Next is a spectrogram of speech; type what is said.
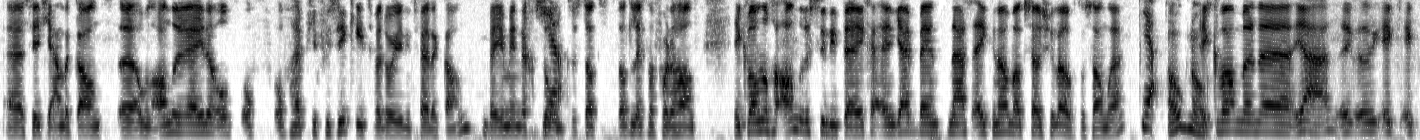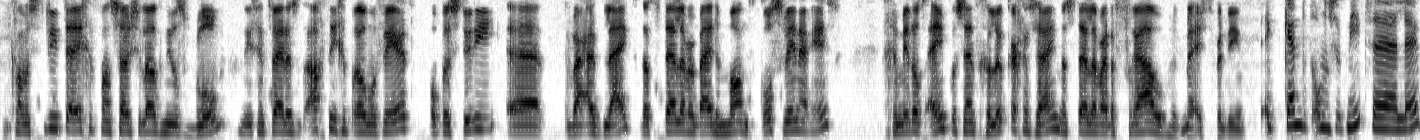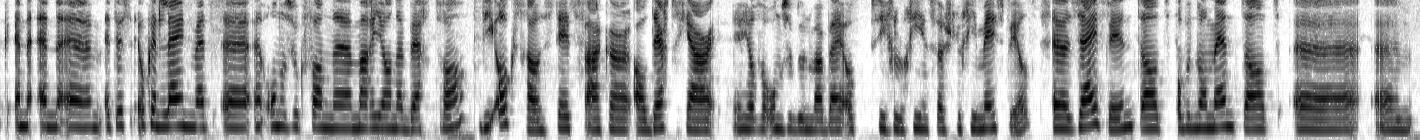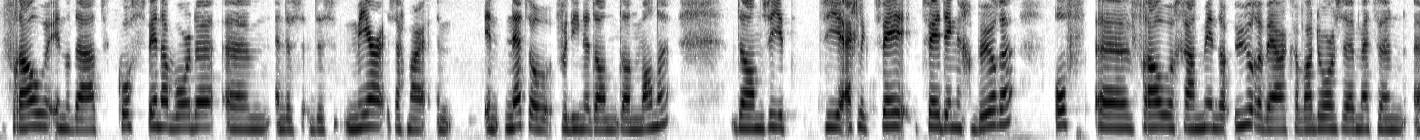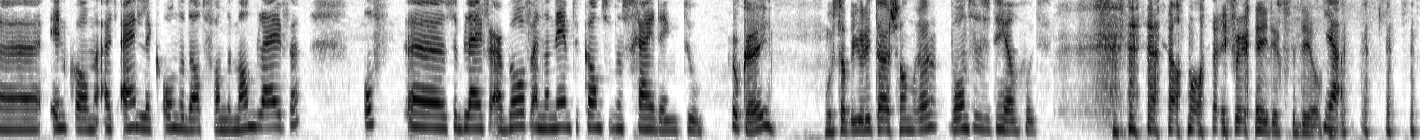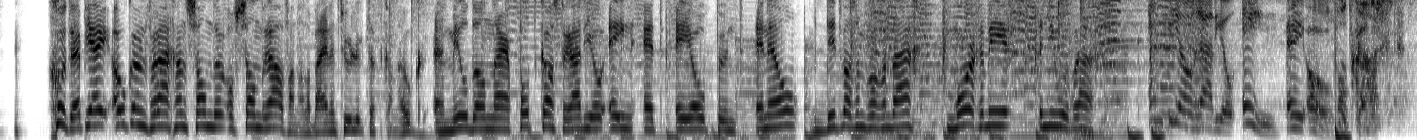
uh, zit je aan de kant uh, om een andere reden? Of, of, of heb je fysiek iets waardoor je niet verder kan? Ben je minder gezond? Ja. Dus dat, dat ligt al voor de hand. Ik kwam nog een andere studie tegen. En jij bent naast econoom ook socioloog, toch Sandra? Ja. Ook nog? Ik kwam een, uh, ja, ik, ik, ik, kwam een studie tegen van socioloog Niels Blom. Die is in 2018 gepromoveerd op een studie waaruit blijkt dat stellen waarbij de man kostwinner is gemiddeld 1% gelukkiger zijn dan stellen waar de vrouw het meest verdient. Ik ken het onderzoek niet, uh, leuk. En, en uh, het is ook in lijn met uh, een onderzoek van Marianne Bertrand, die ook trouwens steeds vaker al 30 jaar heel veel onderzoek doen waarbij ook psychologie en sociologie meespeelt. zij vindt dat op het moment dat um, vrouwen inderdaad kostwinnaar worden um, en dus, dus meer zeg maar in netto verdienen dan, dan mannen, dan zie je zie je eigenlijk twee, twee dingen gebeuren. Of uh, vrouwen gaan minder uren werken, waardoor ze met hun uh, inkomen uiteindelijk onder dat van de man blijven. Of uh, ze blijven erboven en dan neemt de kans op een scheiding toe. Oké. Okay. Hoe is dat bij jullie thuis, Sandra? Bij ons is het heel goed. Allemaal evenredig verdeeld. Ja. Goed, heb jij ook een vraag aan Sander of Sandra? Of aan allebei natuurlijk, dat kan ook. Uh, mail dan naar podcastradio1.eo.nl. Dit was hem voor vandaag. Morgen weer een nieuwe vraag. NPO Radio 1 EO Podcast.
